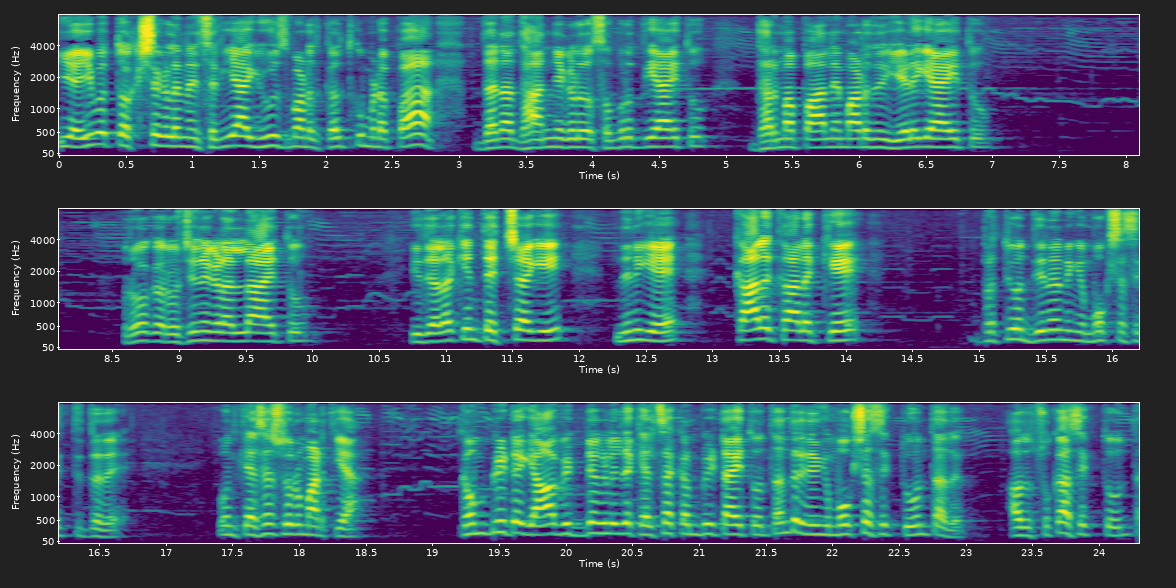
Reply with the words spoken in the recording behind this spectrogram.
ಈ ಐವತ್ತು ಅಕ್ಷರಗಳನ್ನು ಸರಿಯಾಗಿ ಯೂಸ್ ಮಾಡೋದು ಕಲ್ತ್ಕೊಂಬಿಡಪ್ಪ. ಧನ ಧಾನ್ಯಗಳು ಸಮೃದ್ಧಿ ಆಯಿತು. ಧರ್ಮ ಪಾಲನೆ ಮಾಡೋದು ಏಳಿಗೆ ಆಯಿತು. ರೋಗ ರುಜಿನಗಳೆಲ್ಲ ಆಯಿತು. ಇದೆಲ್ಲಕ್ಕಿಂತ ಹೆಚ್ಚಾಗಿ ನಿನಗೆ ಕಾಲ ಕಾಲಕ್ಕೆ ಪ್ರತಿಯೊಂದು ದಿನ ನಿನಗೆ ಮೋಕ್ಷ ಸಿಗ್ತಿರ್ತದೆ. ಒಂದು ಕೆಲಸ ಶುರು ಮಾಡ್ತೀಯ? ಕಂಪ್ಲೀಟಾಗಿ ಯಾವ ವಿಘ್ನಗಳಿಂದ ಕೆಲಸ ಕಂಪ್ಲೀಟ್ ಆಯಿತು ಅಂತಂದರೆ ನಿನಗೆ ಮೋಕ್ಷ ಸಿಕ್ತು ಅಂತ ಅದು. ಅದು ಸುಖ ಸಿಕ್ತು ಅಂತ.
